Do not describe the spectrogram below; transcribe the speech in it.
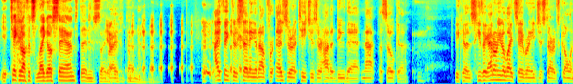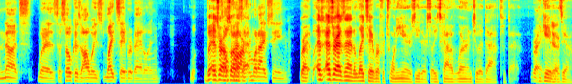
You take it off its Lego stand, then just like Yeah. write it yeah. I think they're setting it up for Ezra teaches her how to do that, not Ahsoka. Because he's like, I don't need a lightsaber, and he just starts going nuts. Whereas Ahsoka's always lightsaber battling. But Ezra so also far, has that, from what I've seen. right. Ez- Ezra hasn't had a lightsaber for twenty years either, so he's kind of learned to adapt with that. Right, He Right. gave Yeah. us, yeah.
